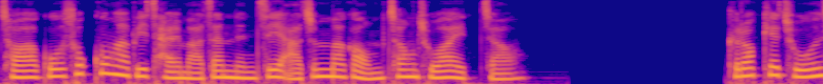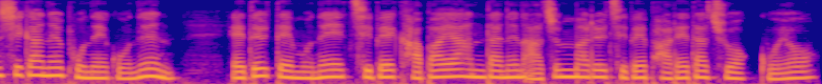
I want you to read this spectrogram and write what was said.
저하고 속궁합이 잘 맞았는지 아줌마가 엄청 좋아했죠. 그렇게 좋은 시간을 보내고는 애들 때문에 집에 가봐야 한다는 아줌마를 집에 바래다 주었고요.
